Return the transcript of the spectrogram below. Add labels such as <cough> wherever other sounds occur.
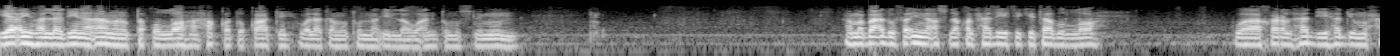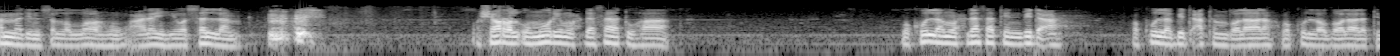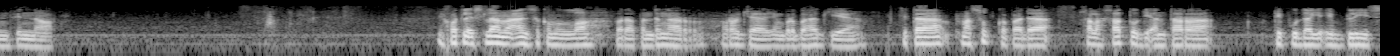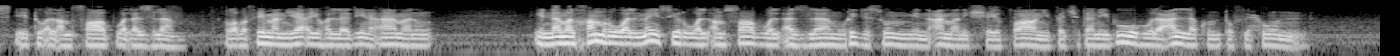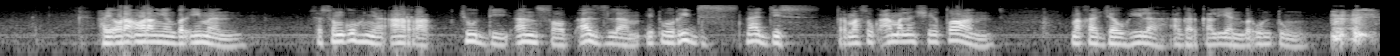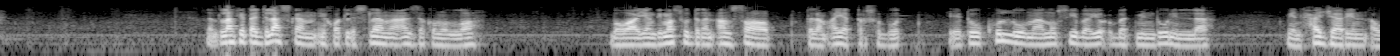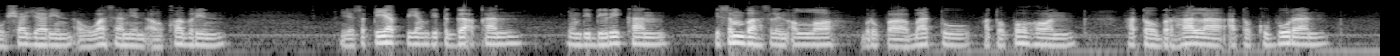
يا أيها الذين آمنوا اتقوا الله حق تقاته ولا تموتن إلا وأنتم مسلمون. أما بعد فإن أصدق الحديث كتاب الله وخير الهدي هدي محمد صلى الله عليه وسلم وشر الأمور محدثاتها وكل محدثة بدعة وكل بدعة ضلالة وكل ضلالة في النار. Ikhwatul Islam a'azakumullah para pendengar roja yang berbahagia. Kita masuk kepada salah satu di antara tipu daya iblis yaitu al-ansab wal azlam. Allah berfirman, "Ya ayyuhalladzina amanu innamal khamru wal maisir wal ansab wal azlam rijsum min amali syaitani fajtanibuhu la'allakum tuflihun." Hai orang-orang yang beriman, sesungguhnya arak judi, ansob, azlam itu rijs, najis, termasuk amalan syaitan. Maka jauhilah agar kalian beruntung. <clears throat> Dan telah kita jelaskan ikhwatul Islam a'azzakumullah bahwa yang dimaksud dengan ansab dalam ayat tersebut yaitu kullu ma nusiba yu'bad min dunillah min hajarin au syajarin au wathanin au qabrin ya setiap yang ditegakkan yang didirikan disembah selain Allah berupa batu atau pohon atau berhala atau kuburan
